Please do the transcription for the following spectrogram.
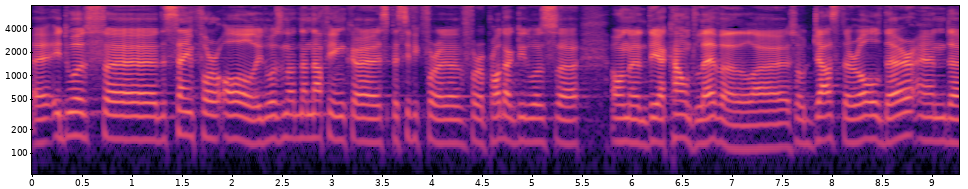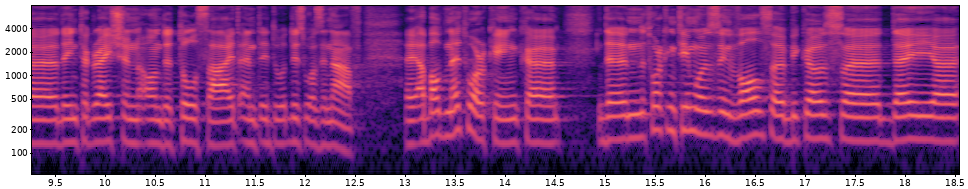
It was the same for all. It was not, nothing specific for a, for a product. It was on the account level. So just the role there and the integration on the tool side, and it, this was enough. Uh, about networking, uh, the networking team was involved uh, because they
